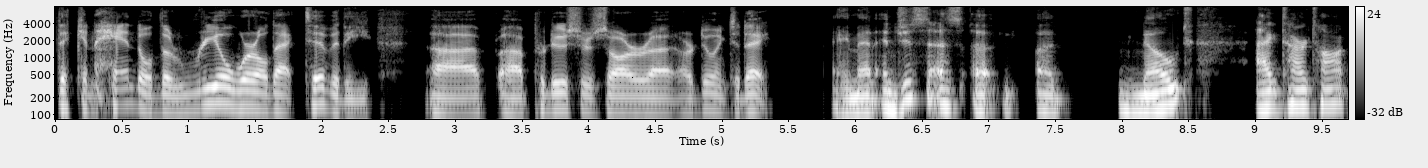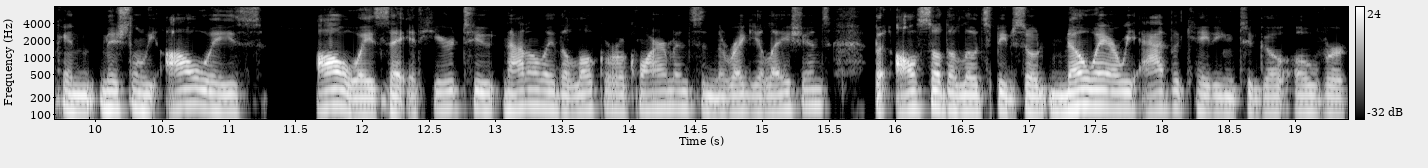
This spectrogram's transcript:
that can handle the real world activity uh, uh, producers are uh, are doing today. Amen. And just as a, a note, Ag Tire Talk and Michelin, we always always say adhere to not only the local requirements and the regulations, but also the load speed. So no way are we advocating to go over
